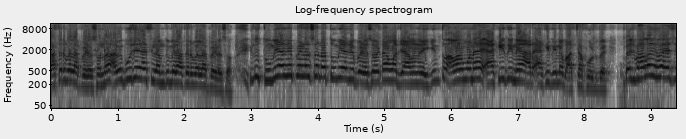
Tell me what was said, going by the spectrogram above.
রাতের বেলা পেড়েছো না? আমি বুঝে গেছিলাম তুমি রাতের বেলা পেড়েছো। কিন্তু তুমি আগে পেড়েছো না, তুমি আগে পেড়েছো, এটা আমার জানা নেই। কিন্তু আমার মনে হয় একই দিনে আর একই দিনে বাচ্চা ফুটবে। বেশ ভালোই হয়েছে,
